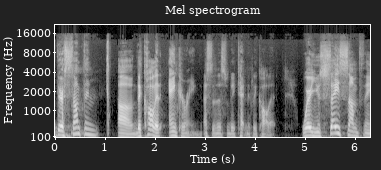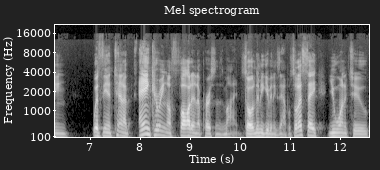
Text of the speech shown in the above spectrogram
there's something, um, they call it anchoring. That's, that's what they technically call it, where you say something with the intent of anchoring a thought in a person's mind. So let me give you an example. So let's say you wanted to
